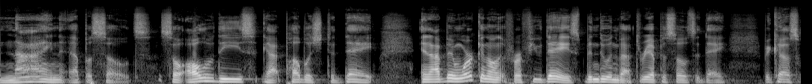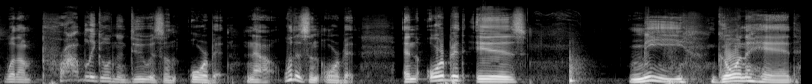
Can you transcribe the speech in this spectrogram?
nine episodes. So all of these got published today. And I've been working on it for a few days, been doing about three episodes a day because what I'm probably going to do is an orbit. Now, what is an orbit? An orbit is me going ahead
